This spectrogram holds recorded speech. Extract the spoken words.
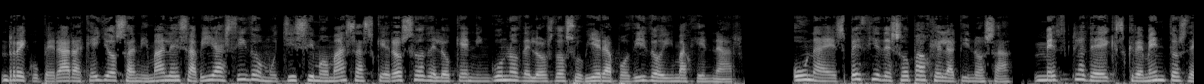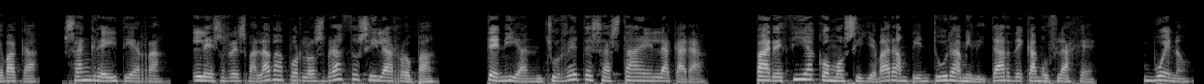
Recuperar aquellos animales había sido muchísimo más asqueroso de lo que ninguno de los dos hubiera podido imaginar. Una especie de sopa gelatinosa, mezcla de excrementos de vaca, sangre y tierra, les resbalaba por los brazos y la ropa. Tenían churretes hasta en la cara. Parecía como si llevaran pintura militar de camuflaje. Bueno,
